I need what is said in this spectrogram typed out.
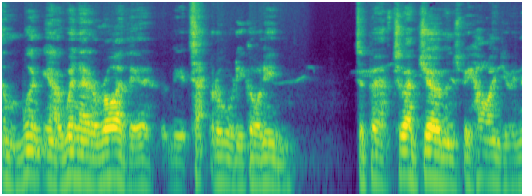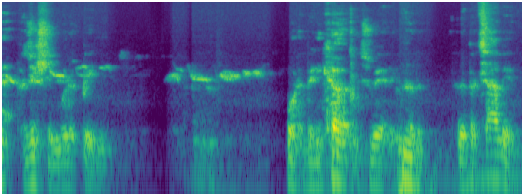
and when you know when they arrived there, the attack had already gone in. To be, to have Germans behind you in that position would have been uh, would have been curtains really for, the, for the battalion.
